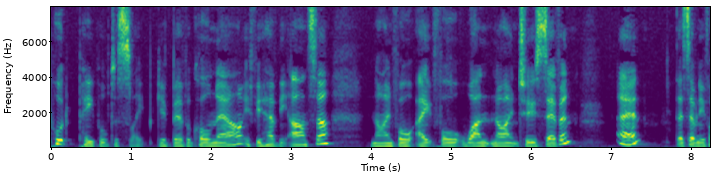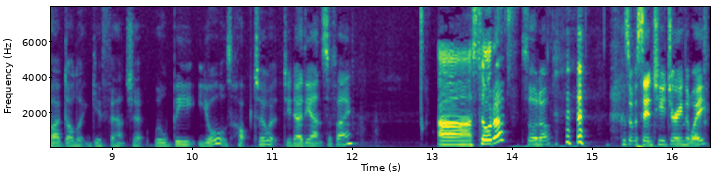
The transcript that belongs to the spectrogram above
put people to sleep? Give Bev a call now if you have the answer. 94841927 and the $75 gift voucher will be yours. Hop to it. Do you know the answer, Faye? Uh, sort of. Sort of. Because it was sent to you during the week.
